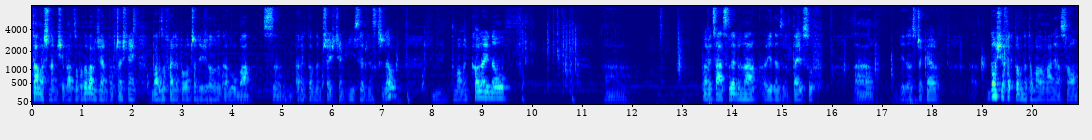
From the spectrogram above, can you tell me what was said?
Ta maszyna mi się bardzo podoba, widziałem to wcześniej. Bardzo fajne połączenie zielonego kadłuba z efektownym przejściem i srebrnych skrzydeł. Mm, Tu mamy kolejną prawie cała srebrna, jeden z Tailsów, e, jeden z Checker. Dość efektowne te malowania są.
